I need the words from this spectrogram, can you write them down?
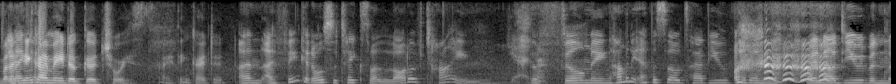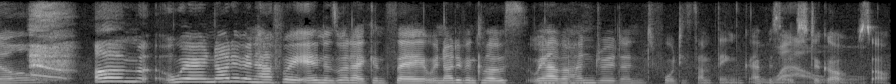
but And I I think can- I made a good choice. I think I did. And I think it also takes a lot of time. Yes. The filming. How many episodes have you put in right now? Do you even know? Um, we're not even halfway in, is what I can say. We're not even close. We have a Mhm. hundred and forty something episodes to go. Wow. So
